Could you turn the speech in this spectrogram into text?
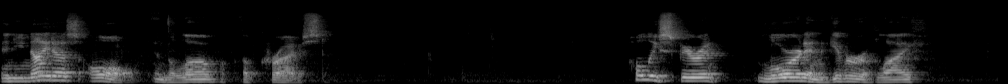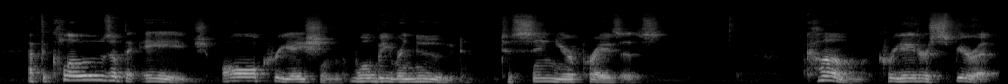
and unite us all in the love of Christ. Holy Spirit, Lord and giver of life, at the close of the age, all creation will be renewed to sing your praises. Come, Creator Spirit,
